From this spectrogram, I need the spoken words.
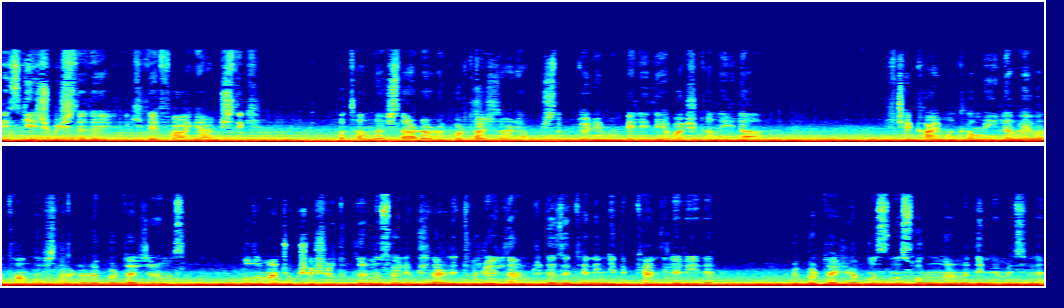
Biz geçmişte de iki defa gelmiştik. Vatandaşlarla röportajlar yapmıştık. Başkanıyla, ilçe kaymakamıyla ve vatandaşlarla röportajlarımız. O zaman çok şaşırdıklarını söylemişlerdi. Tunceli'den bir gazetenin gidip kendileriyle röportaj yapmasını, sorunlarını dinlemesini.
